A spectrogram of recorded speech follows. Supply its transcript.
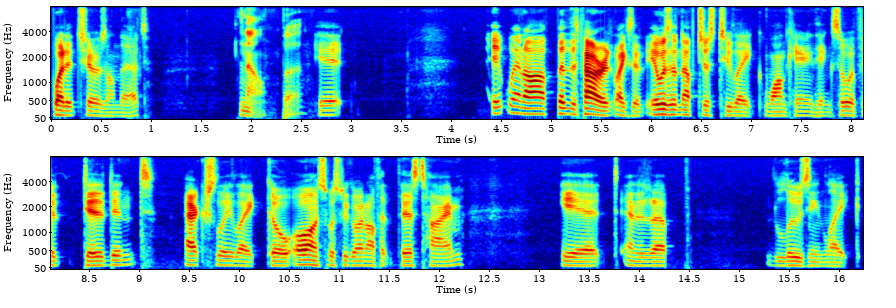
what it shows on that. No, but It it went off, but the power, like I said, it was enough just to like wonk anything. So if it didn't actually like go, oh, I'm supposed to be going off at this time, it ended up losing like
